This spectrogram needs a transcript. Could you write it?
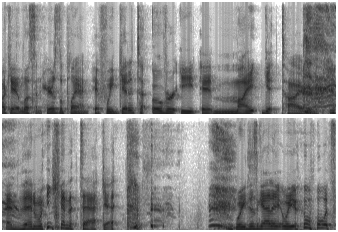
Okay, listen, here's the plan. If we get it to overeat, it might get tired, and then we can attack it. We just gotta we what's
